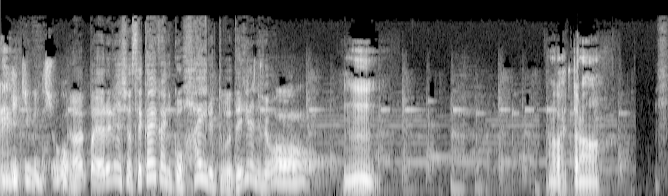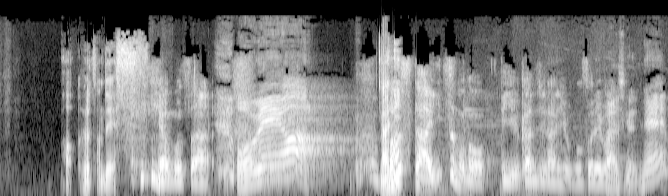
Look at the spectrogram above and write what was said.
うん。できるんでしょ？やっぱやれるんでしょ。世界観にこう入るってことできるんでしょ？うん。うん。お腹減ったな。あ、フラさんです。いやもうさ、おめえよ！何？マスターいつものっていう感じなんよ、もうそれは。確かにね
